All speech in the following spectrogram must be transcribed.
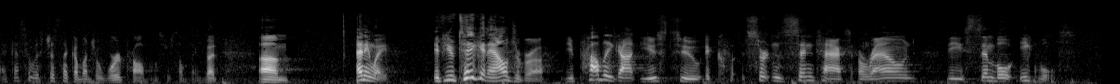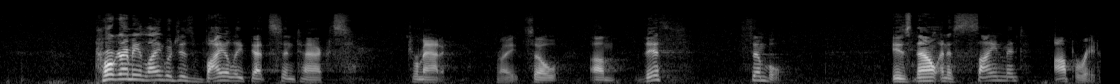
I guess it was just like a bunch of word problems or something. But um, anyway, if you've taken algebra, you probably got used to certain syntax around the symbol equals. Programming languages violate that syntax dramatically, right? So um, this symbol is now an assignment operator.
